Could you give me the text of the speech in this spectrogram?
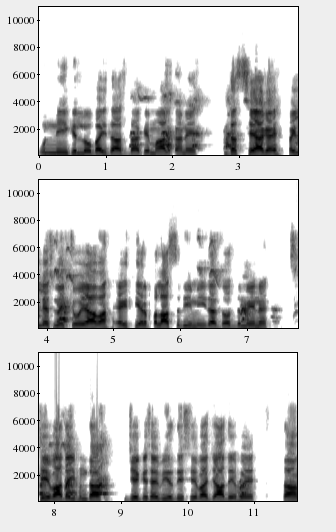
19 ਕਿਲੋ ਬਾਈ ਦੱਸਦਾ ਕਿ ਮਾਲਕਾਂ ਨੇ ਦੱਸਿਆ ਗਏ ਪਹਿਲੇ ਸੂਏ ਚੋਇਆ ਵਾ ਐਕਟੀਅਰ ਪਲੱਸ ਦੀ ਉਮੀਦ ਆ ਦੁੱਧ ਮੇਨ ਸੇਵਾ ਦਾ ਹੀ ਹੁੰਦਾ। ਜੇ ਕਿਸੇ ਵੀਰ ਦੀ ਸੇਵਾ ਜ਼ਿਆਦੇ ਹੋਏ ਤਾਂ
